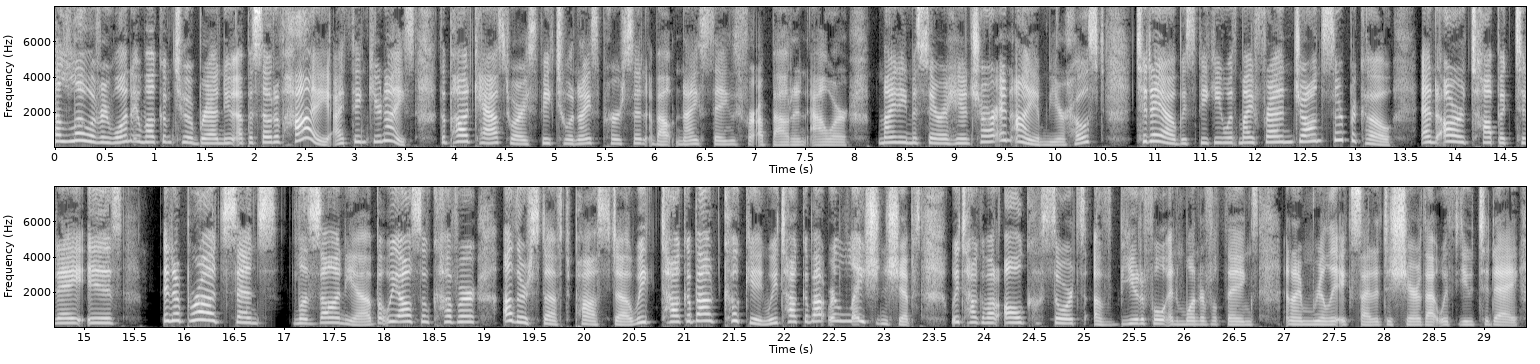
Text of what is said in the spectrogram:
Hello, everyone, and welcome to a brand new episode of Hi, I Think You're Nice, the podcast where I speak to a nice person about nice things for about an hour. My name is Sarah Hanchar, and I am your host. Today, I'll be speaking with my friend John Serpico, and our topic today is in a broad sense, lasagna, but we also cover other stuffed pasta. We talk about cooking. We talk about relationships. We talk about all sorts of beautiful and wonderful things. And I'm really excited to share that with you today.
